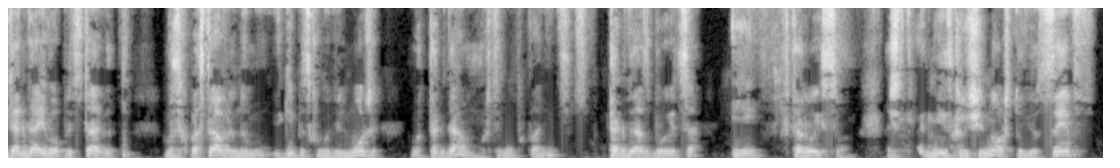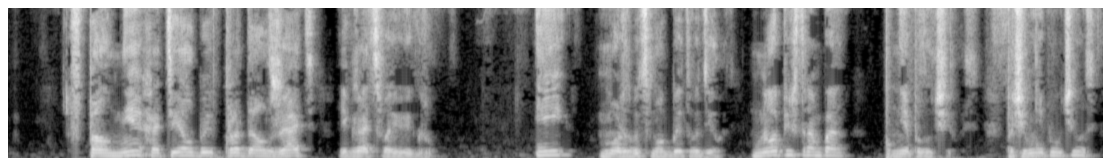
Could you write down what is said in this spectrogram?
тогда его представят высокопоставленному египетскому вельможе, вот тогда он может ему поклониться. Тогда сбудется и второй сон. Значит, не исключено, что Йосеф вполне хотел бы продолжать играть свою игру. И, может быть, смог бы этого делать. Но, пишет Рамбан, не получилось. Почему не получилось?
